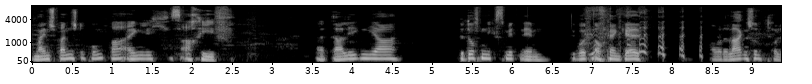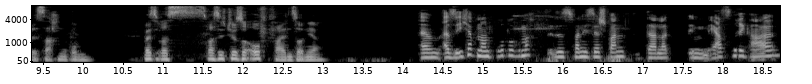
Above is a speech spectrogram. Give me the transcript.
mein spannendster Punkt war eigentlich das Archiv. Da liegen ja, wir durften nichts mitnehmen. Die wollten auch kein Geld. Aber da lagen schon tolle Sachen rum. Weißt du, was, was ist dir so aufgefallen, Sonja? Ähm, also ich habe noch ein Foto gemacht, das fand ich sehr spannend. Da lag im ersten Regal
